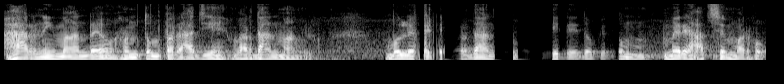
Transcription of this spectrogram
हार नहीं मान रहे हो, हम तुम पर राज़ी हैं, वरदान मांग लो। बोले, बेटे, वरदान दे दो कि तुम मेरे हाथ से मरो।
